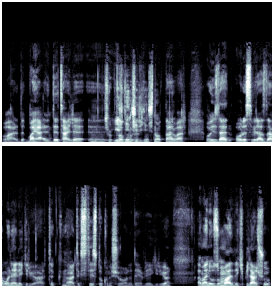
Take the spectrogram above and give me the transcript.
vardı. Bayağı detaylı, Hmm, çok ilginç tatlı. ilginç notlar var. O yüzden orası biraz daha manuele giriyor artık. Hı. Artık stilist dokunuşu orada devreye giriyor. Ama hani uzun vadedeki plan şu.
